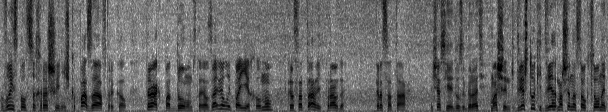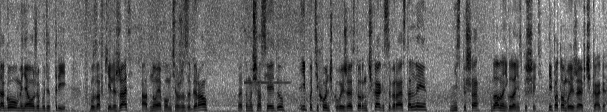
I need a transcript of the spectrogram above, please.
Выспался хорошенечко, позавтракал. Truck под домом стоял. Завел и поехал. Ну, красота ведь, правда? Красота. Сейчас я иду забирать машинки. Две штуки, две машины с аукциона. Итого у меня уже будет три в кузовке лежать. Одну я, помните, уже забирал. Поэтому сейчас я иду и потихонечку выезжаю в сторону Чикаго, собираю остальные, не спеша. Главное никуда не спешить. И потом выезжаю в Чикаго.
